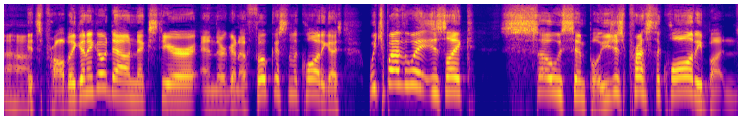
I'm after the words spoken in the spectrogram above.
Uh-huh. It's probably going to go down next year, and they're going to focus on the quality guys. Which, by the way, is like so simple. You just press the quality button,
